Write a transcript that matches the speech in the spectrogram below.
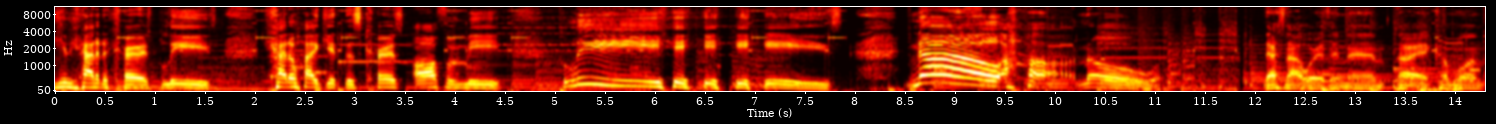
Get me out of the curse, please. How do I get this curse off of me? Please. No! Oh, no. That's not worth it, man. All right, come on.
